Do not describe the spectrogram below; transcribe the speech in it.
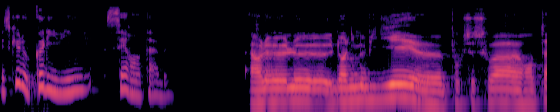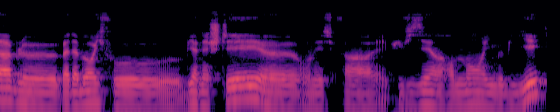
Est-ce que le co-living, c'est rentable? Alors le, dans l'immobilier, euh, pour que ce soit rentable, euh, bah, d'abord il faut bien acheter, euh, on est, enfin, et puis viser un rendement immobilier.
